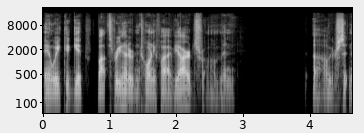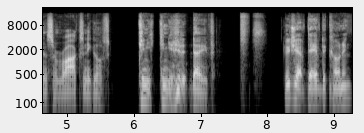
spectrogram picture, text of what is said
and we could get about 325 yards from them. And uh, we were sitting in some rocks, and he goes, "Can you can you hit it, Dave?" Who'd you have, Dave DeConing?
